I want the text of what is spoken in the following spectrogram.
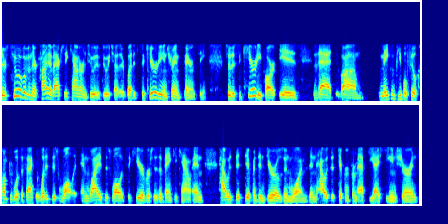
There's two of them, and they're kind of actually counterintuitive to each other, but it's security and transparency. So the security part is that um, making people feel comfortable with the fact that what is this wallet and why is this wallet secure versus a bank account and how is this different than zeros and ones and how is this different from FDIC insurance?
